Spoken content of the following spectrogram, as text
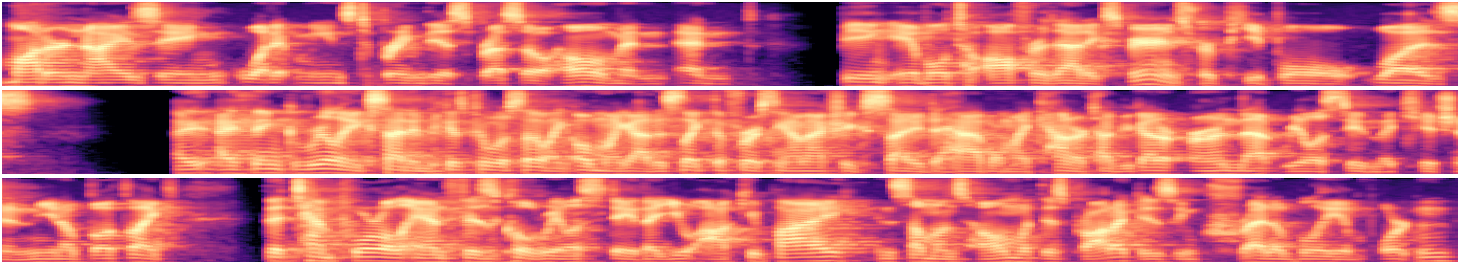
modernizing what it means to bring the espresso home, and and being able to offer that experience for people was. I, I think really exciting because people are saying like, "Oh my god, this is like the first thing I'm actually excited to have on my countertop." You got to earn that real estate in the kitchen. You know, both like the temporal and physical real estate that you occupy in someone's home with this product is incredibly important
